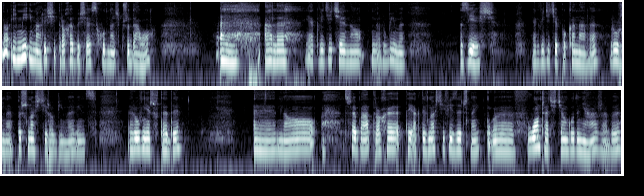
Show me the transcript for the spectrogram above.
no i mi i Marysi trochę by się schudnąć przydało. E, ale jak widzicie, no, my lubimy zjeść. Jak widzicie po kanale, różne pyszności robimy, więc również wtedy e, no, trzeba trochę tej aktywności fizycznej e, włączać w ciągu dnia, żeby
